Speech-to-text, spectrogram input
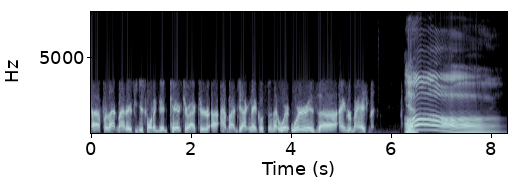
uh, for that matter, if you just want a good character actor, uh, how about Jack Nicholson? That- Where, where is uh, Anger Management? Yeah. Oh.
